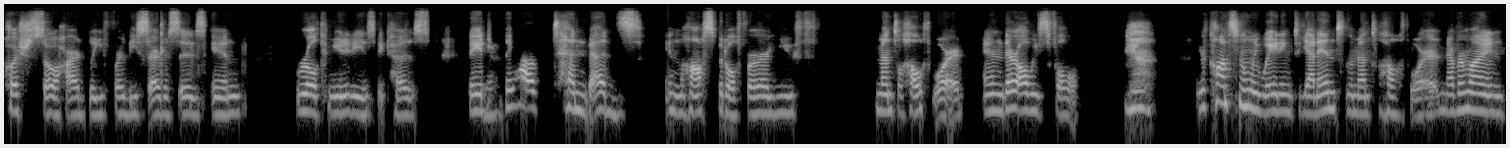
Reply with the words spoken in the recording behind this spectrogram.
push so hardly for these services in rural communities because they Yeah. they have 10 beds in the hospital for youth mental health ward and they're always full. You're constantly waiting to get into the mental health ward, never mind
